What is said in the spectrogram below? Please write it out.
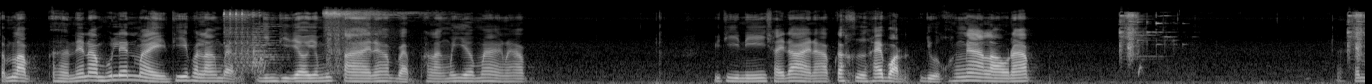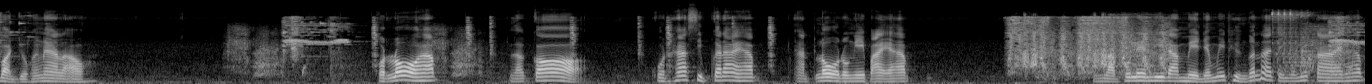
สำหรับแนะนำผู้เล่นใหม่ที่พลังแบบยิงทีเดียวยังไม่ตายนะครับ แบบพลังไม่เยอะมากนะครับ วิธีนี้ใช้ได้นะครับ ก็คือให้บอทอยู่ข้างหน้าเรานะครับ ให้บอทอยู่ข้างหน้าเรา กดโล่ครับ แล้วก็กด 50 ก็ได้ครับ อัดโล่ตรงนี้ไปครับสำหรับผู้เล่นที่ดาเมจยังไม่ถึงก็น่าจะยังไม่ตายนะครับ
